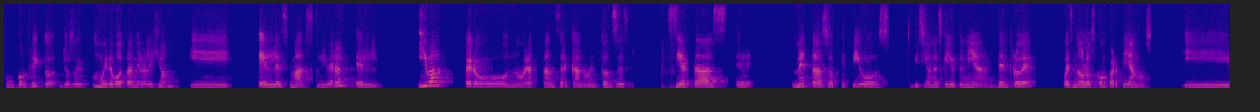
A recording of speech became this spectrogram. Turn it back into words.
un conflicto. Yo soy muy devota de mi religión y él es más liberal. Él iba, pero no era tan cercano. Entonces, ciertas eh, metas, objetivos, visiones que yo tenía dentro de, pues no los compartíamos. Y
